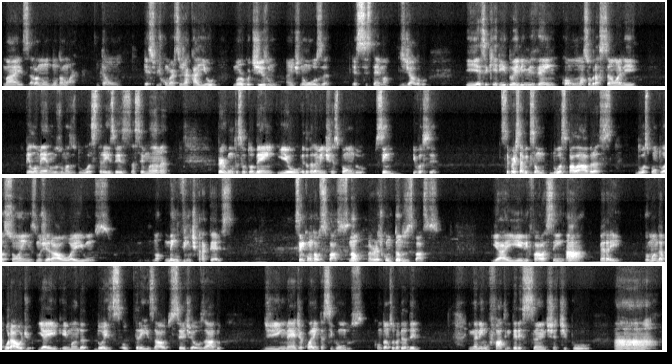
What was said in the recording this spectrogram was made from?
mas ela não, não tá no ar. Então, esse tipo de conversa já caiu no orcutismo. A gente não usa esse sistema de diálogo. E esse querido, ele me vem como uma sobração ali, pelo menos umas duas, três vezes na semana. Pergunta se eu tô bem e eu educadamente respondo sim, e você? Você percebe que são duas palavras, duas pontuações, no geral aí uns nem 20 caracteres. Sem contar os espaços. Não, na verdade contando os espaços. E aí ele fala assim: "Ah, peraí, vou mandar por áudio". E aí ele manda dois ou três áudios, se ele tiver usado, de em média 40 segundos, contando sobre a vida dele. E não é nem um fato interessante, é tipo, ah,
